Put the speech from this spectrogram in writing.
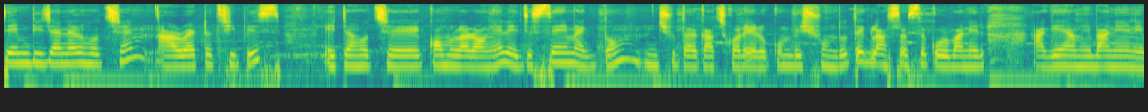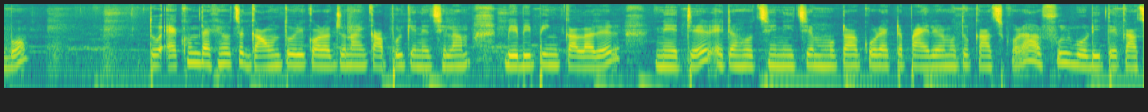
সেম ডিজাইনের হচ্ছে আরও একটা থ্রি পিস এটা হচ্ছে কমলা রঙের। এই যে সেম একদম, সুতার কাজ করে, এরকম বেশ সুন্দর। তো এগুলো আস্তে আস্তে কোরবানির আগে আমি বানিয়ে নেব। তো এখন দেখা হচ্ছে গাউন তৈরি করার জন্য আমি কাপড় কিনেছিলাম বেবি পিঙ্ক কালারের নেটের। এটা হচ্ছে নিচে মোটা করে একটা পায়রের মতো কাজ করা আর ফুল বডিতে কাজ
